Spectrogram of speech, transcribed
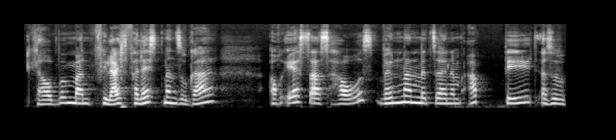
glaube, man, vielleicht verlässt man sogar auch erst das Haus, wenn man mit seinem Abbild, also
